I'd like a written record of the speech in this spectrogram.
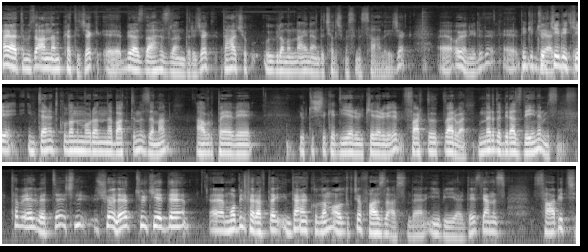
hayatımıza anlam katacak, e, biraz daha hızlandıracak, daha çok uygulamanın aynı anda çalışmasını sağlayacak. E, o yönüyle de e, Peki Türkiye'deki katacak. internet kullanım oranına baktığımız zaman Avrupa'ya ve yurt dışındaki diğer ülkelere göre farklılıklar var. Bunları da biraz değinir misiniz? Tabii elbette. Şimdi şöyle Türkiye'de e, mobil tarafta internet kullanımı oldukça fazla aslında. Yani iyi bir yerdeyiz. Yalnız sabit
